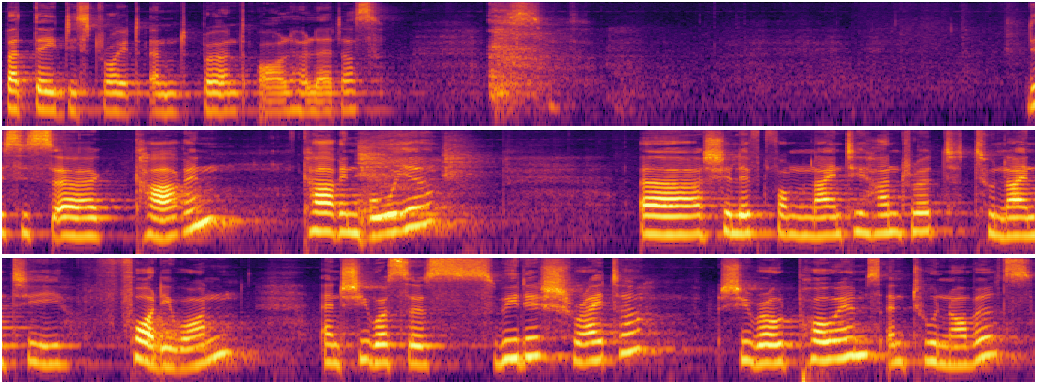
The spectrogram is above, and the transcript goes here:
But they destroyed and burned all her letters. This is uh, Karin, Karin Boye. Uh, she lived from 1900 to 1941, and she was a Swedish writer. She wrote poems and two novels.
